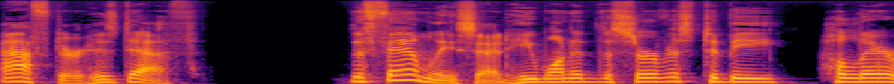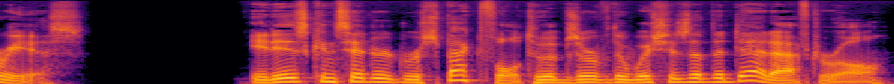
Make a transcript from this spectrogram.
after his death. The family said he wanted the service to be hilarious. It is considered respectful to observe the wishes of the dead, after all.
